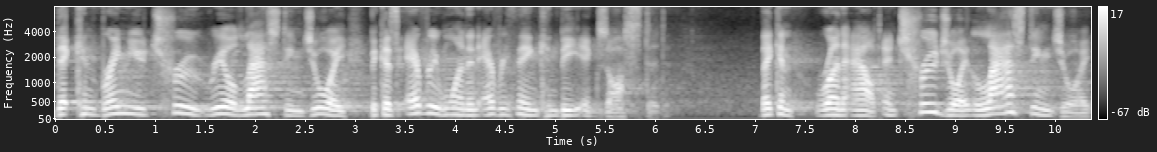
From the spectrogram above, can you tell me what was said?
that can bring you true, real, lasting joy because everyone and everything can be exhausted. They can run out. And true joy, lasting joy,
